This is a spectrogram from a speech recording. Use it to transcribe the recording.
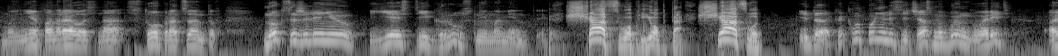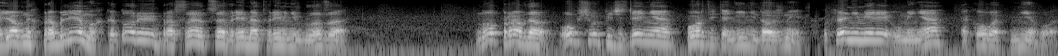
Мне понравилось на 100%. Но, к сожалению, есть и грустные моменты. Сейчас вот, ёпта, сейчас вот. И да, как вы поняли, сейчас мы будем говорить о явных проблемах, которые бросаются время от времени в глаза. Но, правда, общего впечатления портить они не должны. По крайней мере, у меня такого не было.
